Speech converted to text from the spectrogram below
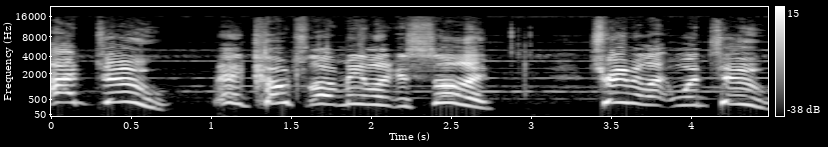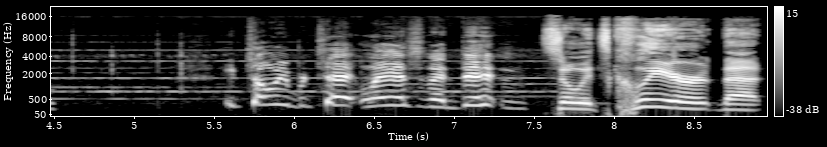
I do! Man, Coach loved me like a son. Treat me like one, too. He told me to protect Lance, and I didn't. So it's clear that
